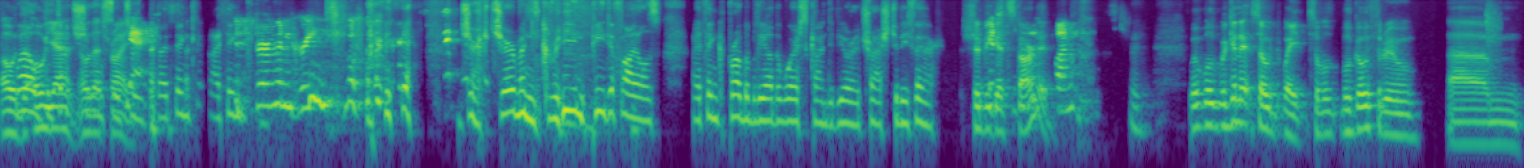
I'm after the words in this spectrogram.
Oh, the- Well, oh the yeah. Dutch Oh, that's also right. Yeah. but I think I think German greens. Ger- German green pedophiles, I think probably are the worst kind of Euro trash. To be fair, Should we get started? Fun. We'll, we'll- we're gonna. So wait. So we'll we'll go through, um,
